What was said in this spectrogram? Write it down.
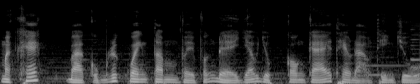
Mặt khác, bà cũng rất quan tâm về vấn đề giáo dục con cái theo đạo thiên chúa.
